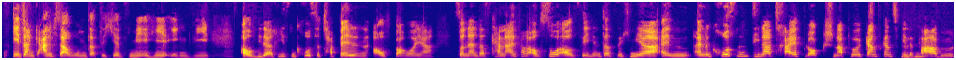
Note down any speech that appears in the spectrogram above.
es geht dann gar nicht darum, dass ich jetzt mir hier irgendwie auch wieder riesengroße Tabellen aufbaue, ja, sondern das kann einfach auch so aussehen, dass ich mir einen, einen großen DIN A3-Block schnappe, ganz, ganz viele mhm. Farben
